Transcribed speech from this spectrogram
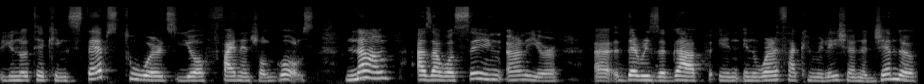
you know taking steps towards your financial goals now as i was saying earlier uh, there is a gap in, in wealth accumulation, a gender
